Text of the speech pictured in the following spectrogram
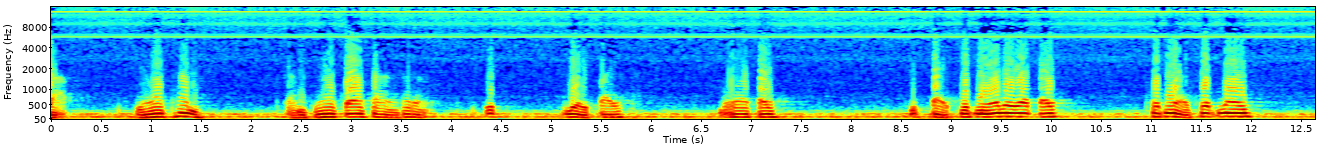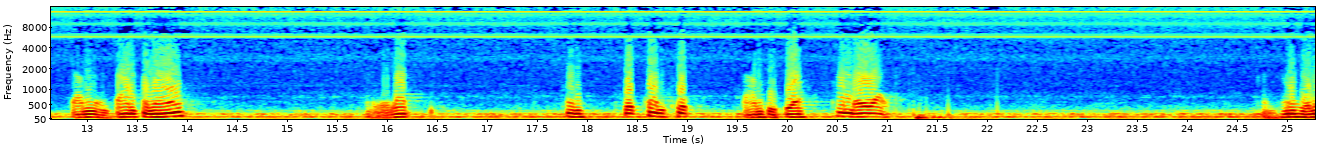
บาปเดี๋ยวทำกรรมที่เราก่อสร้างเท่านั้นคิดเลื่อยไปเมื่อไปคิดไปคิดเหนือเมื่อไป พบหน่อยพบหน่อยกรรมหนึ่งตามสนองรับความทุกข์ความทุกข์ตามที่ตัวทำเอาไว้กันเขาเห็น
